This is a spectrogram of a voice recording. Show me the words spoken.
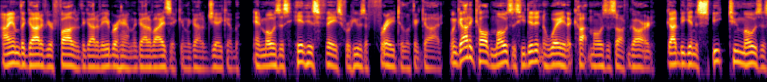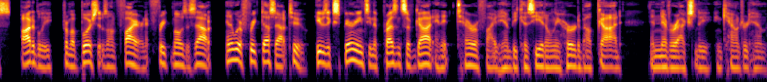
I am the God of your father, the God of Abraham, the God of Isaac, and the God of Jacob. And Moses hid his face, for he was afraid to look at God. When God had called Moses, he did it in a way that caught Moses off guard. God began to speak to Moses audibly from a bush that was on fire, and it freaked Moses out. And it would have freaked us out too. He was experiencing the presence of God and it terrified him because he had only heard about God and never actually encountered him.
